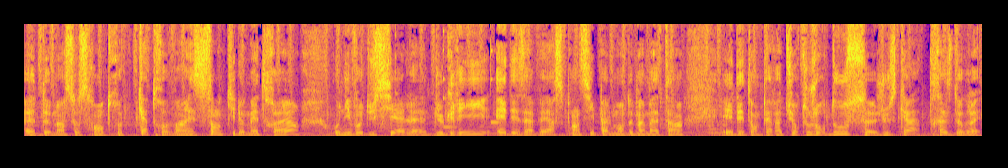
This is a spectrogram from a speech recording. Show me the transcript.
Euh, demain, ce sera entre 80 et 100 km heure. Au niveau du ciel, du gris et des averses principalement demain matin et des températures toujours douces jusqu'à 13 degrés.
